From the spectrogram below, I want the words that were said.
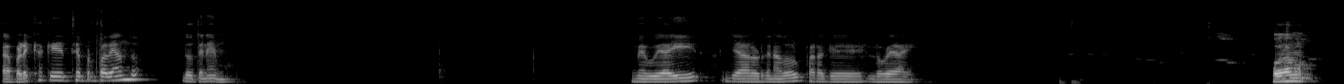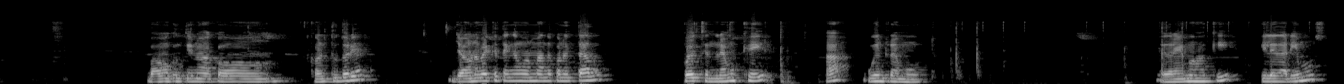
aparezca que esté parpadeando, lo tenemos. Me voy a ir ya al ordenador para que lo veáis. Pues vamos, vamos a continuar con, con el tutorial. Ya una vez que tengamos el mando conectado, pues tendremos que ir a WinRemote. Le daremos aquí y le daremos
